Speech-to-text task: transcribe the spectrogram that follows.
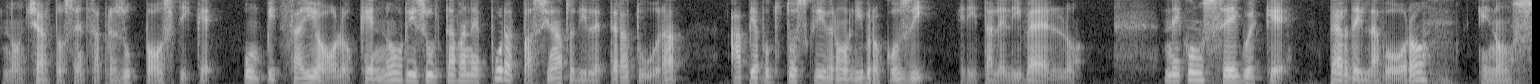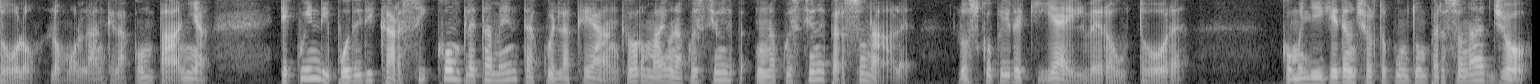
non certo senza presupposti, che un pizzaiolo che non risultava neppure appassionato di letteratura abbia potuto scrivere un libro così e di tale livello. Ne consegue che perde il lavoro, e non solo, lo molla anche la compagna, e quindi può dedicarsi completamente a quella che è anche ormai una questione, una questione personale, lo scoprire chi è il vero autore. Come gli chiede a un certo punto un personaggio,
